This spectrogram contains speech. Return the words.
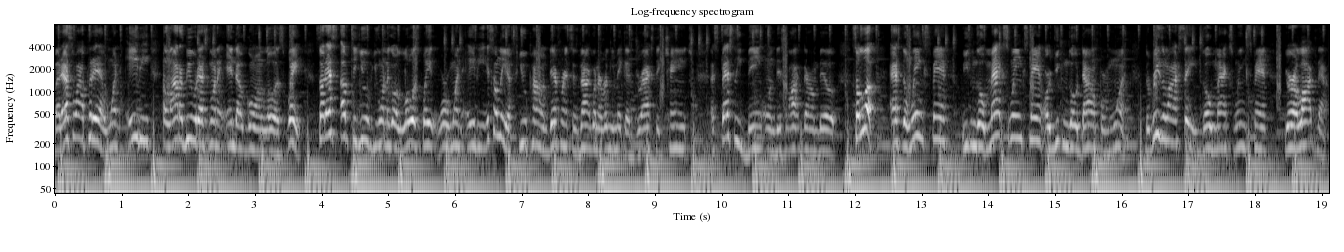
But that's why I put it at 180. A lot of people that's going to end up going lowest weight. So that's up to you if you want to go lowest weight or 180. It's only a few pound difference. It's not going to really make a drastic change, especially being on this lockdown build. So look, as the wingspan, you can go max wingspan or you can go down from one. The reason why I say say go max wingspan, you're a lockdown.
